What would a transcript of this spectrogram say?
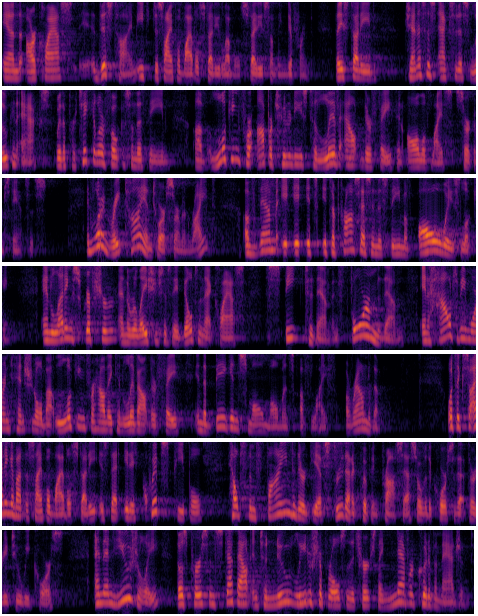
And our class this time, each Disciple Bible Study level studies something different. They studied Genesis, Exodus, Luke, and Acts with a particular focus on the theme of looking for opportunities to live out their faith in all of life's circumstances. And what a great tie in to our sermon, right? Of them, it, it, it's, it's a process in this theme of always looking and letting Scripture and the relationships they built in that class speak to them and form them in how to be more intentional about looking for how they can live out their faith in the big and small moments of life around them. What's exciting about Disciple Bible Study is that it equips people, helps them find their gifts through that equipping process over the course of that 32 week course. And then usually those persons step out into new leadership roles in the church they never could have imagined.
